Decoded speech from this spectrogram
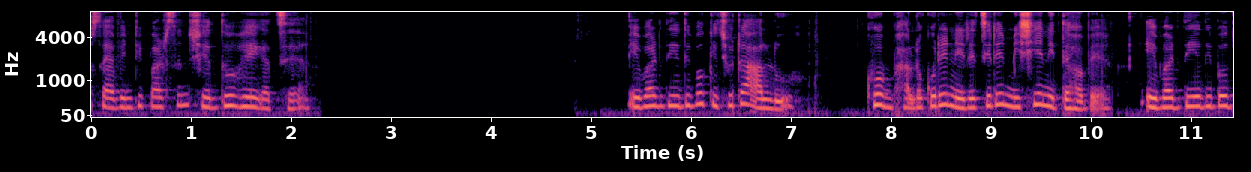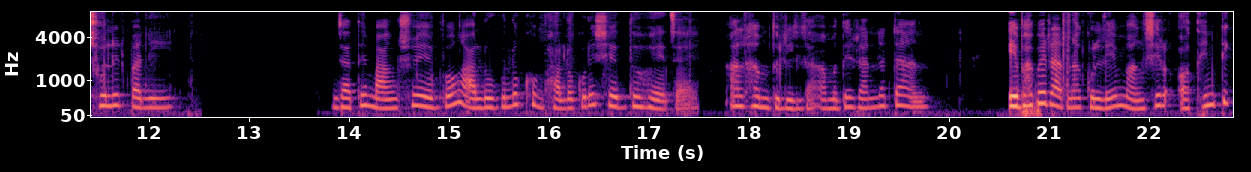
সেভেন্টি পারসেন্ট সেদ্ধ হয়ে গেছে। এবার দিয়ে দিব কিছুটা আলু। খুব ভালো করে নেড়েচেড়ে মিশিয়ে নিতে হবে। এবার দিয়ে দিব ঝোলের পানি। যাতে মাংস এবং আলুগুলো খুব ভালো করে সেদ্ধ হয়ে যায়। আলহামদুলিল্লাহ, আমাদের রান্না ডান এভাবে রান্না করলে মাংসের অথেন্টিক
